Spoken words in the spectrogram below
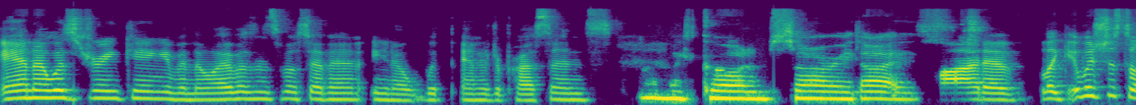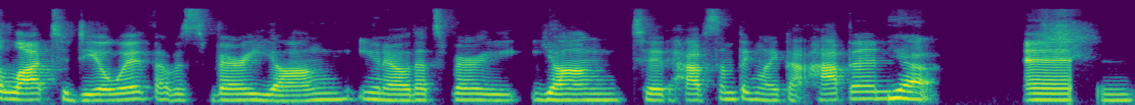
and i was drinking even though i wasn't supposed to have an, you know with antidepressants Oh my God. I'm sorry. That is. a lot of like it was just a lot to deal with i was very young you know that's very young to have something like that happen Yeah. And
